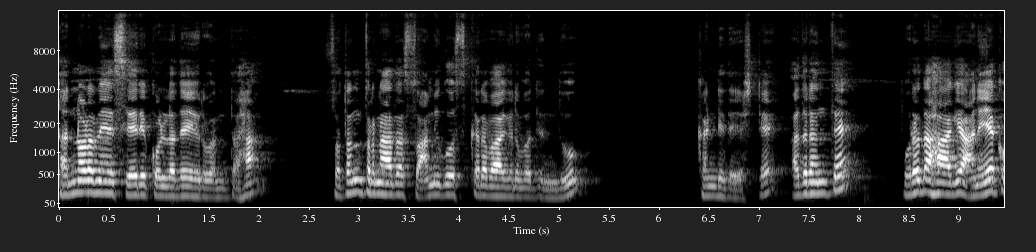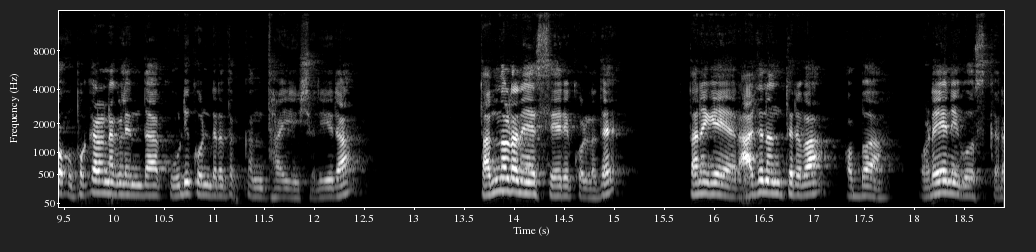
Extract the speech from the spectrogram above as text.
ತನ್ನೊಡನೆ ಸೇರಿಕೊಳ್ಳದೆ ಇರುವಂತಹ ಸ್ವತಂತ್ರನಾದ ಸ್ವಾಮಿಗೋಸ್ಕರವಾಗಿರುವುದೆಂದು ಕಂಡಿದೆಯಷ್ಟೇ ಅದರಂತೆ ಪುರದ ಹಾಗೆ ಅನೇಕ ಉಪಕರಣಗಳಿಂದ ಕೂಡಿಕೊಂಡಿರತಕ್ಕಂಥ ಈ ಶರೀರ ತನ್ನೊಡನೆ ಸೇರಿಕೊಳ್ಳದೆ ತನಗೆ ರಾಜನಂತಿರುವ ಒಬ್ಬ ಒಡೆಯನಿಗೋಸ್ಕರ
